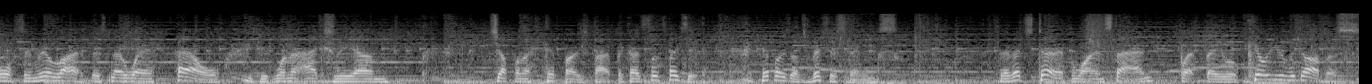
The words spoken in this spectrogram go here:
Course, in real life, there's no way in hell you'd want to actually um, jump on a hippo's back because let's face it, hippos are vicious things. They're vegetarian from what I understand, but they will kill you regardless.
